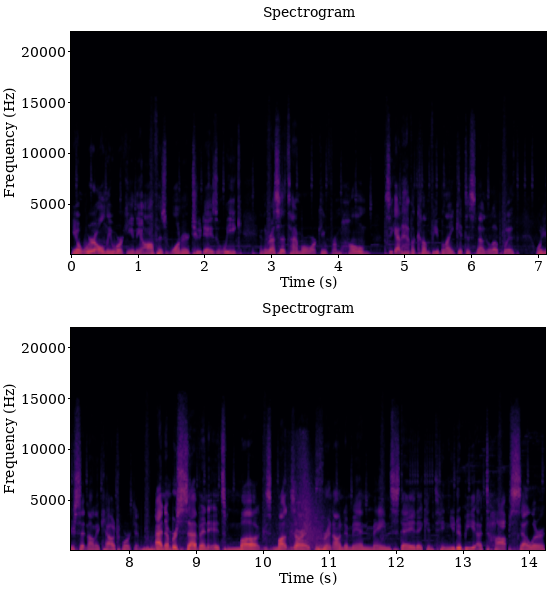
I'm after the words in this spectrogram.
you know, we're only working in the office one or two days a week, and the rest of the time we're working from home. So you got to have a comfy blanket to snuggle up with when you're sitting on the couch working. At number seven, it's mugs. Mugs are a print on demand mainstay. They continue to be a top seller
